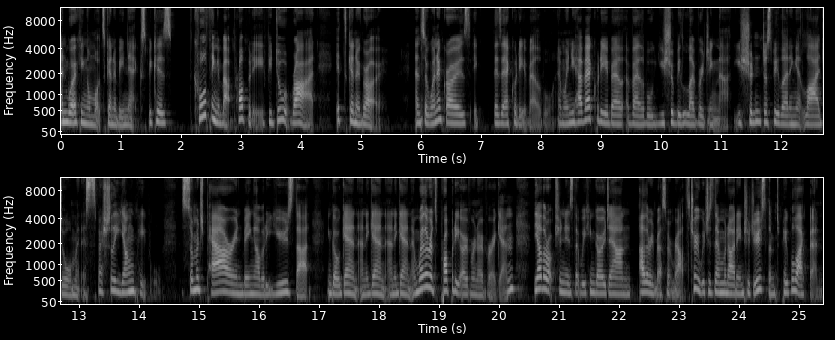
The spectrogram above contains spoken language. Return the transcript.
and working on what's going to be next. Because the cool thing about property if you do it right it's going to grow. And so when it grows it there's equity available. And when you have equity avail- available, you should be leveraging that. You shouldn't just be letting it lie dormant, especially young people. There's so much power in being able to use that and go again and again and again. And whether it's property over and over again, the other option is that we can go down other investment routes too, which is then when I'd introduce them to people like Ben,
